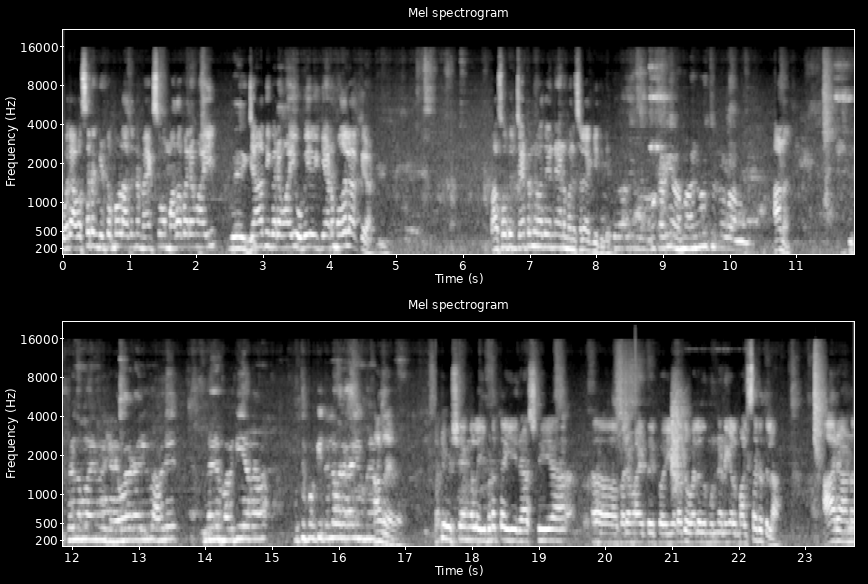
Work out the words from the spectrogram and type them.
ഒരവസരം അവസരം കിട്ടുമ്പോൾ അതിനെ മാക്സിമം മതപരമായി ജാതിപരമായി ഉപയോഗിക്കുകയാണ് മുതലാക്കുകയാണ്. വാസ്തവത്തിൽ ചേട്ടനും അത് തന്നെയാണ് മനസ്സിലാക്കിയിരിക്കുന്നത്. നമുക്കറിയാം നമ്മൾ അനുഭവിച്ചിട്ടുള്ളതാണ്. ആണ്. ഇപ്പോഴും നമ്മൾ അനുഭവിക്കണം ഓരോ കാര്യങ്ങൾ അവർ എന്തായാലും വർഗീയത കുത്തിപ്പൊക്കിയിട്ടല്ല ഓരോ കാര്യങ്ങളും അതെ അതെ. മറ്റു വിഷയങ്ങൾ ഇവിടുത്തെ ഈ രാഷ്ട്രീയ പരമായിട്ട് ഇപ്പോൾ ഇടത് വലത് മുന്നണികൾ മത്സരത്തിലാണ്. ആരാണ്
